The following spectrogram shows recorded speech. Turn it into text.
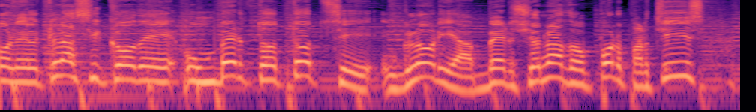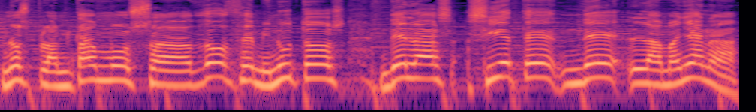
Con el clásico de Humberto Tozzi, Gloria, versionado por Parchís, nos plantamos a 12 minutos de las 7 de la mañana.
